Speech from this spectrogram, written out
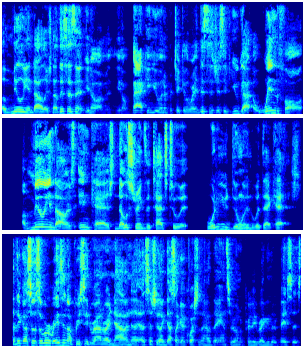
a million dollars? Now, this isn't, you know, I'm, you know, backing you in a particular way. This is just if you got a windfall, a million dollars in cash, no strings attached to it. What are you doing with that cash? I think uh, so. So we're raising a pre-seed round right now, and uh, essentially, like that's like a question I have to answer on a pretty regular basis.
